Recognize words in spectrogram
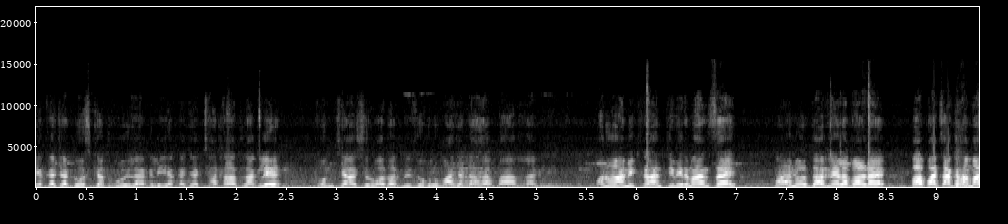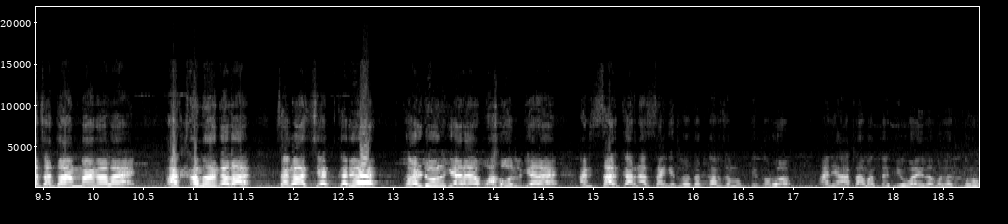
एकाच्या डोसक्यात गोळी लागली एकाच्या छातात लागले. तुमच्या आशीर्वादात मी जोगलो माझ्या डाव्या पायाला लागली. म्हणून आम्ही क्रांतीवीर माणसं आहे. माणूस धरणेला पडलाय बापाचा घामाचा दाम मागालाय हक्क मागालाय सगळा शेतकरी खरडून गेलाय वाहून गेलाय. आणि सरकारनं सांगितलं होतं कर्जमुक्ती करू आणि आता म्हणतं दिवाळीला मदत करू.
